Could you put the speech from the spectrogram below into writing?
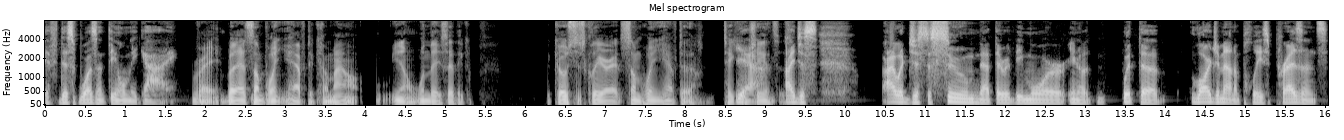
if this wasn't the only guy. Right. But at some point, you have to come out. You know, when they said the, the coast is clear, at some point, you have to take Yeah, your chances. I just I would just assume that there would be more, you know, with the large amount of police presence,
